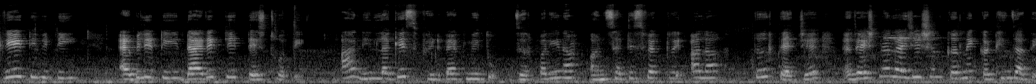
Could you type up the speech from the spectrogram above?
क्रिएटिव्हिटी ॲबिलिटी डायरेक्टली टेस्ट होते. आणि लगेच फीडबॅक मिळतो. जर परिणाम अनसॅटिस्फॅक्टरी आला तर त्याचे रेशनलायझेशन करणे कठीण जाते.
